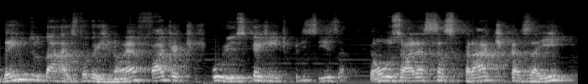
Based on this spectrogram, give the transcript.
dentro da raiz. Então, veja, não é fácil de atingir. Por isso que a gente precisa, então, usar essas práticas aí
